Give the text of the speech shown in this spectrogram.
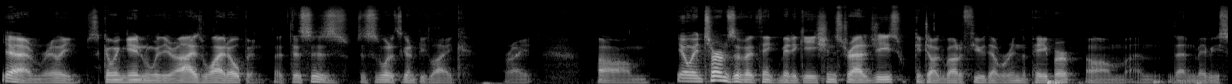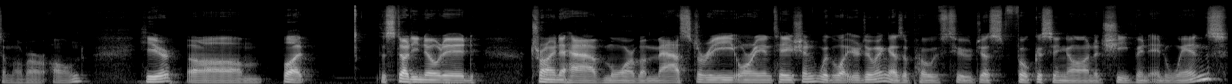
yeah i'm really just going in with your eyes wide open that this is this is what it's going to be like right um you know in terms of i think mitigation strategies we can talk about a few that were in the paper um and then maybe some of our own here um but the study noted trying to have more of a mastery orientation with what you're doing as opposed to just focusing on achievement and wins.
